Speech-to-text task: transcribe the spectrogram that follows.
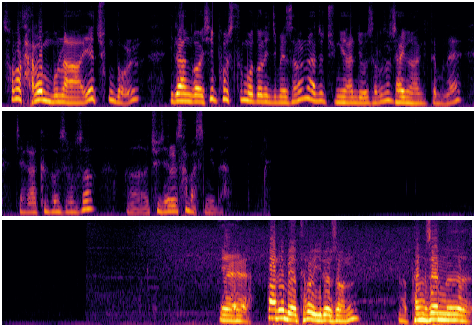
서로 다른 문화의 충돌 이러한 것이 포스트 모더니즘에서는 아주 중요한 요소로서 작용하기 때문에 제가 그것으로서 어, 주제를 삼았습니다. 예, 파리 메트로 1호선 어, 뱅센느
